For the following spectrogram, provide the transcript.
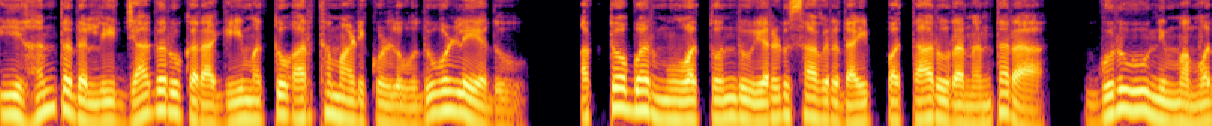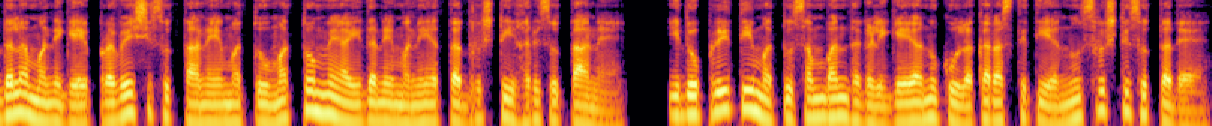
ಈ ಹಂತದಲ್ಲಿ ಜಾಗರೂಕರಾಗಿ ಮತ್ತು ಅರ್ಥಮಾಡಿಕೊಳ್ಳುವುದು ಒಳ್ಳೆಯದು. ಅಕ್ಟೋಬರ್ ಮೂವತ್ತೊಂದು, ಎರಡು ಸಾವಿರದ ಇಪ್ಪತ್ತಾರರ ನಂತರ ಗುರುವು ನಿಮ್ಮ ಮೊದಲ ಮನೆಗೆ ಪ್ರವೇಶಿಸುತ್ತಾನೆ ಮತ್ತು ಮತ್ತೊಮ್ಮೆ ಐದನೇ ಮನೆಯತ್ತ ದೃಷ್ಟಿ ಹರಿಸುತ್ತಾನೆ ಇದು ಪ್ರೀತಿ ಮತ್ತು ಸಂಬಂಧಗಳಿಗೆ ಅನುಕೂಲಕರ ಸ್ಥಿತಿಯನ್ನು ಸೃಷ್ಟಿಸುತ್ತದೆ.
